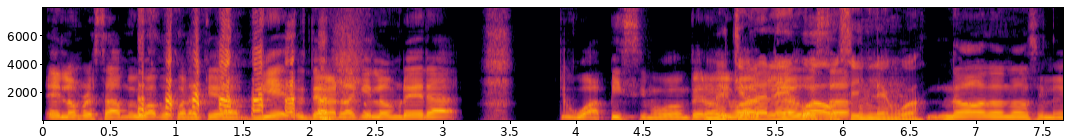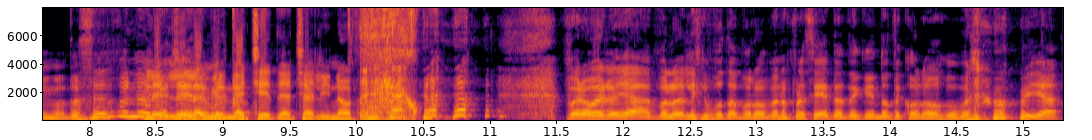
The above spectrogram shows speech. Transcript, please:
El hombre estaba muy guapo para que. De verdad que el hombre era guapísimo, weón, pero ¿Metió igual la lengua o sin lengua? No, no, no, sin lengua. Entonces Le, le cachete, lamió el cachete a Chali, ¿no? Pero bueno, ya, por lo menos dije, puta, por lo menos preséntate, que no te conozco, pero ya.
